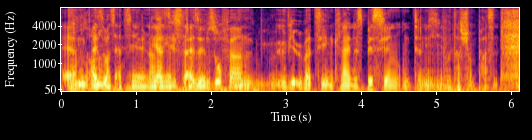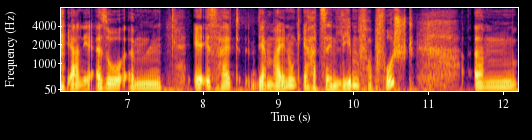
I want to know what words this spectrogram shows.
Ähm, ich muss auch also, noch was erzählen. Also ja, siehst du, also insofern, ja. wir überziehen ein kleines bisschen und dann bisschen. wird das schon passen. Ja, nee, also ähm, er ist halt der Meinung, er hat sein Leben verpfuscht ähm,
